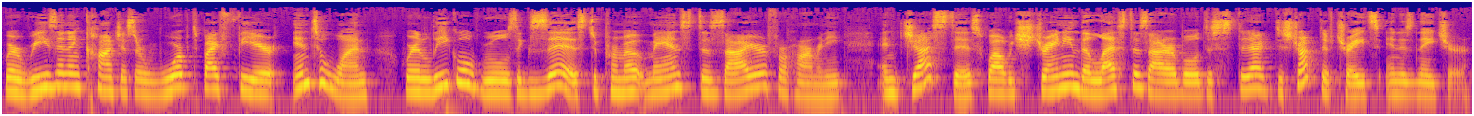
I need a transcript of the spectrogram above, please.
where reason and conscience are warped by fear into one where legal rules exist to promote man's desire for harmony and justice while restraining the less desirable destructive traits in his nature.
